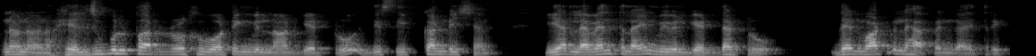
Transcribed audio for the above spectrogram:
No, no, no. Eligible for voting will not get true. This if condition. Here, 11th line, we will get the true. Then what will happen, Gayatri?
